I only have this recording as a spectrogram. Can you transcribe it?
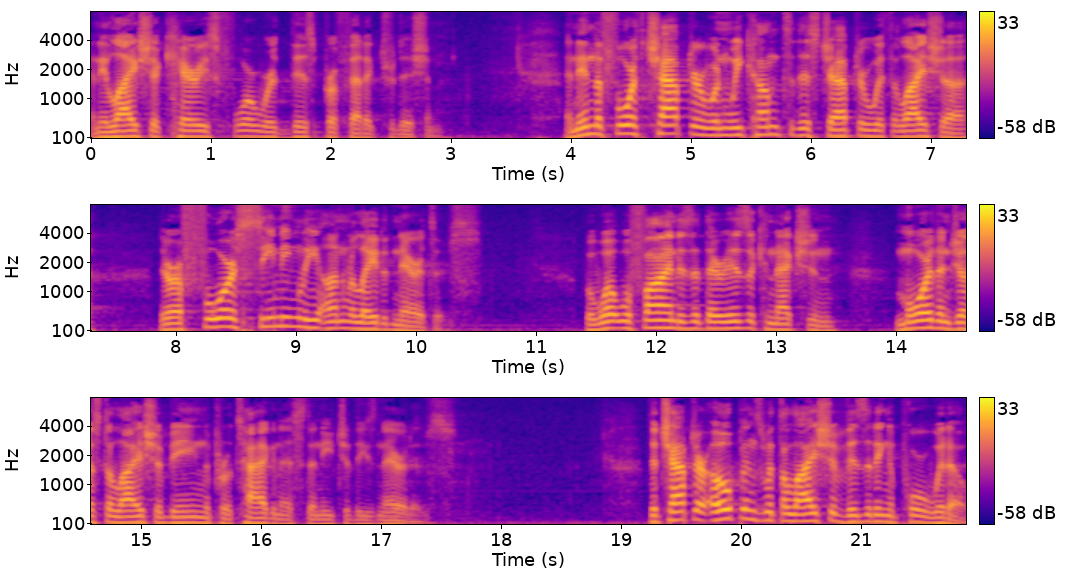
And Elisha carries forward this prophetic tradition. And in the fourth chapter, when we come to this chapter with Elisha, there are four seemingly unrelated narratives. But what we'll find is that there is a connection more than just Elisha being the protagonist in each of these narratives. The chapter opens with Elisha visiting a poor widow.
